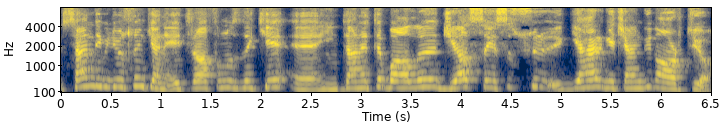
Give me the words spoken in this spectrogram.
sen de biliyorsun ki hani etrafımızdaki e, internete bağlı cihaz sayısı sür, her geçen gün artıyor.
